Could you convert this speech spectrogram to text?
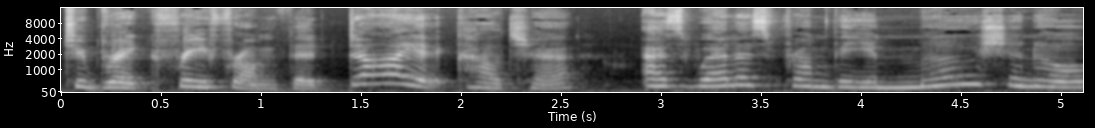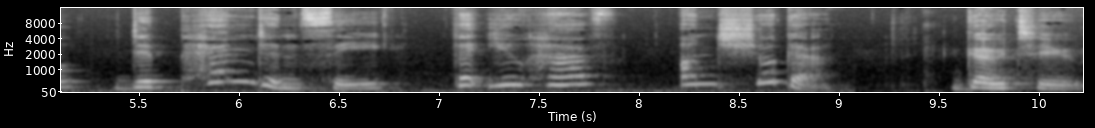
to break free from the diet culture as well as from the emotional dependency that you have on sugar. Go to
